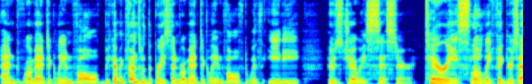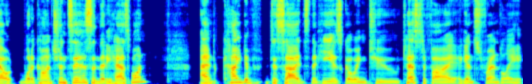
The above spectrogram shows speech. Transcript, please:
and romantically involved, becoming friends with the priest and romantically involved with Edie, who's Joey's sister, Terry slowly figures out what a conscience is and that he has one. And kind of decides that he is going to testify against Friendly.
